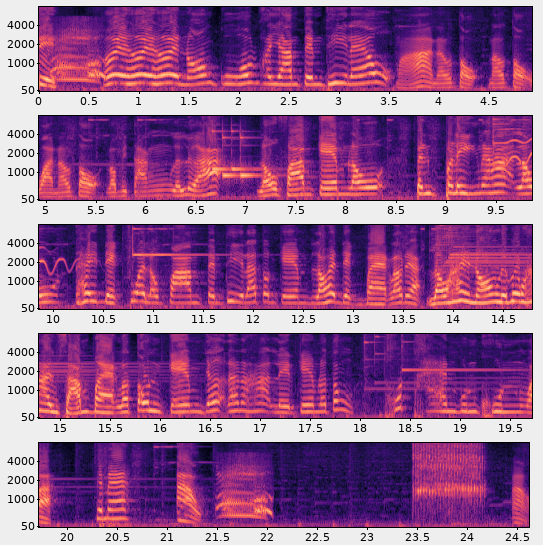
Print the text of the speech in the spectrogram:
ดิเฮ้ยเฮ้ยเฮ้ยน้องกูเขาพยายามเต็มที่แล้ว มานาโตะนาโตะว่านาโตะเรามีตังค์เหลือๆฮะเราฟาร์มเกมเรา เป็นปริงนะฮะ เราให้เด็กช่วยเราฟาร์มเต็มที่แล้วต้นเกม เราให้เด็กแบกแล้วเนี่ย เราให้น้องเลเวล53 แบกแล้วต้นเกมเยอะแล้วนะฮะเลดเกมเราต้องทดแทนบุญคุณว่ะ ใช่ไหมอ้าวอ้าว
